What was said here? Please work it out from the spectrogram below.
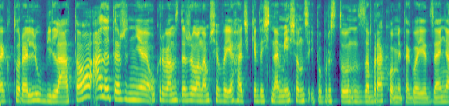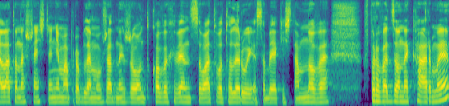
te, które lubi lato, ale też nie ukrywam, zdarzyło nam się wyjechać kiedyś na miesiąc i po prostu zabrakło mi tego jedzenia. Lato na szczęście nie ma problemów żadnych żołądkowych, więc łatwo toleruję sobie jakieś tam nowe wprowadzone karmy.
